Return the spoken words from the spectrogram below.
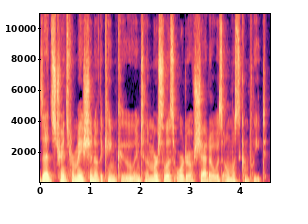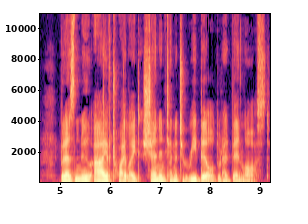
Zed's transformation of the Kinkou into the merciless Order of Shadow was almost complete, but as the new Eye of Twilight, Shen intended to rebuild what had been lost.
